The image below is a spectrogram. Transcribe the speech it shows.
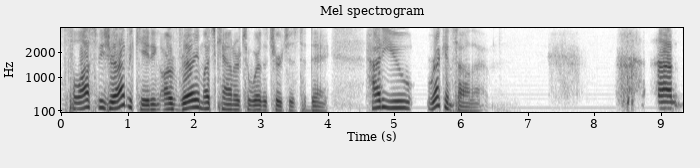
philosophies you're advocating are very much counter to where the church is today. How do you reconcile that? Um,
